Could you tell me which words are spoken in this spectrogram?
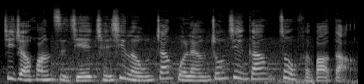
记者黄子杰、陈信龙、张国良、钟建刚综合报道。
